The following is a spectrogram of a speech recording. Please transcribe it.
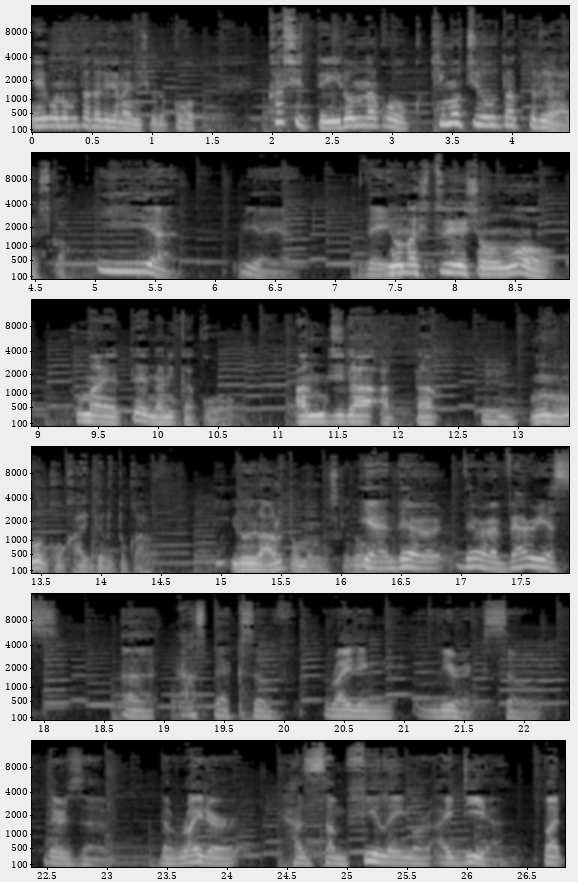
英語の歌だけじゃないんですけど、こう、歌詞っていろんなこう気持ちを歌ってるじゃないですか。Yeah, yeah, yeah. They いろんなシチュエーションを踏まえて何かこう、暗示があったものをこう書いてるとか、いろいろあると思うんですけど、Yeah, and there are, there are various uh, aspects of writing lyrics. So there's a the writer has some feeling or idea, but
